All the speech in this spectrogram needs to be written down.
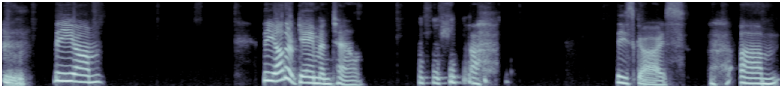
the um the other game in town uh, these guys um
